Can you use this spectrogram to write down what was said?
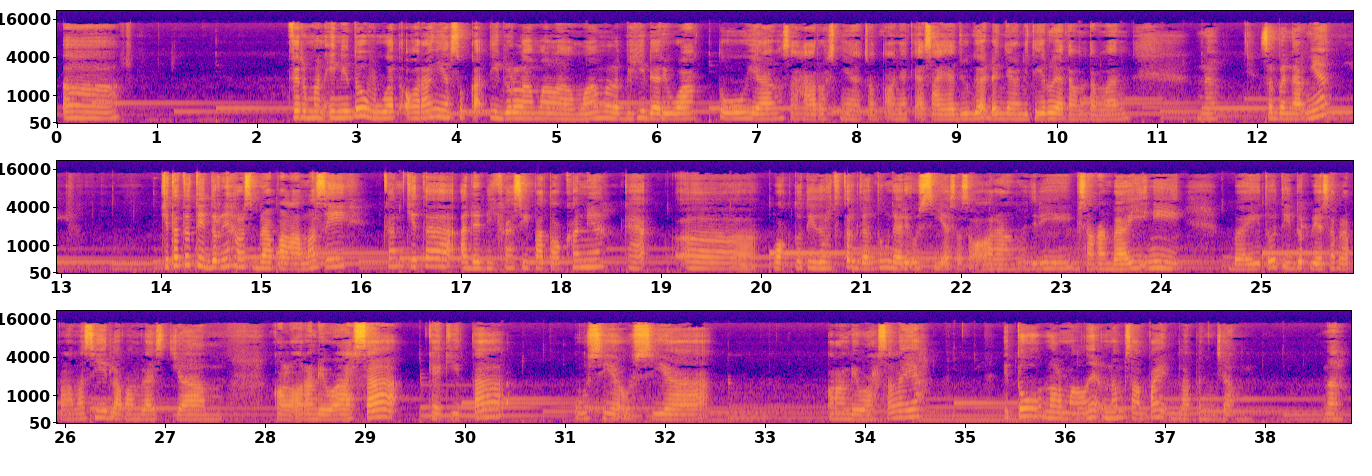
uh, firman ini tuh buat orang yang suka tidur lama-lama melebihi dari waktu yang seharusnya. Contohnya kayak saya juga dan jangan ditiru ya teman-teman. Nah, sebenarnya kita tuh tidurnya harus berapa lama sih? Kan kita ada dikasih patokan ya, kayak uh, waktu tidur tuh tergantung dari usia seseorang. Jadi misalkan bayi nih, bayi itu tidur biasa berapa lama sih? 18 jam. Kalau orang dewasa kayak kita usia-usia orang dewasa lah ya itu normalnya 6 sampai 8 jam. Nah,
